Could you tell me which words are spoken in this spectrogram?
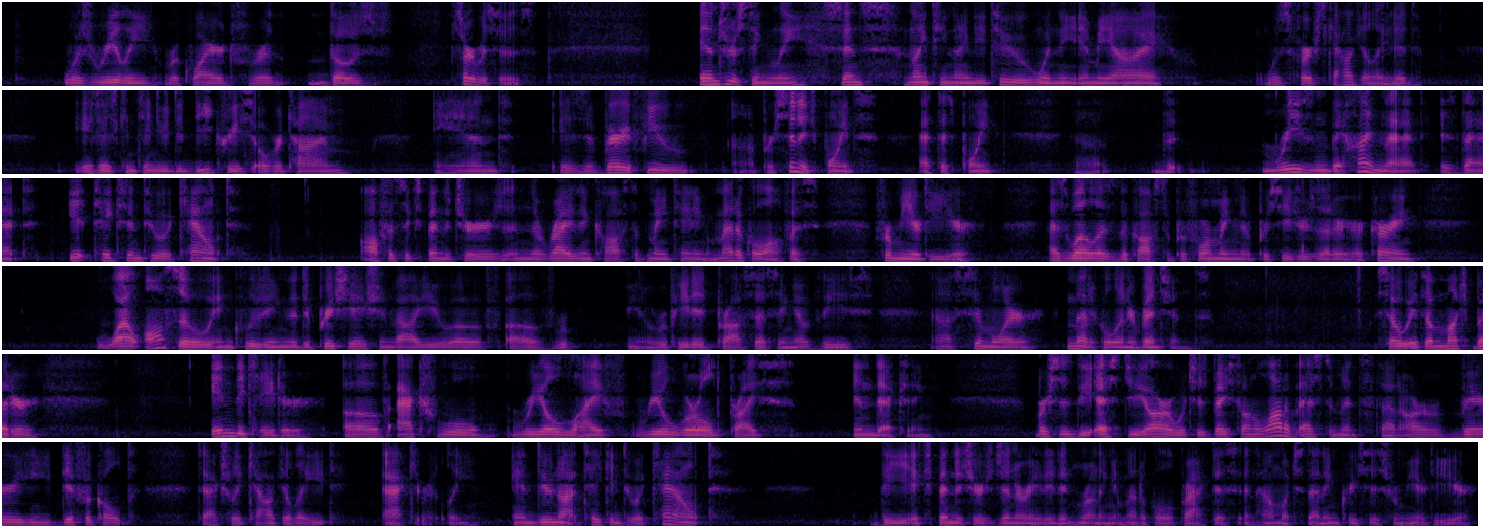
was really required for those services. Interestingly, since 1992, when the MEI was first calculated, it has continued to decrease over time and is a very few uh, percentage points at this point. Uh, the reason behind that is that it takes into account office expenditures and the rising cost of maintaining a medical office from year to year, as well as the cost of performing the procedures that are occurring, while also including the depreciation value of, of you know, repeated processing of these uh, similar medical interventions. So it's a much better indicator of actual real life, real world price indexing versus the SGR, which is based on a lot of estimates that are very difficult to actually calculate accurately and do not take into account the expenditures generated in running a medical practice and how much that increases from year to year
